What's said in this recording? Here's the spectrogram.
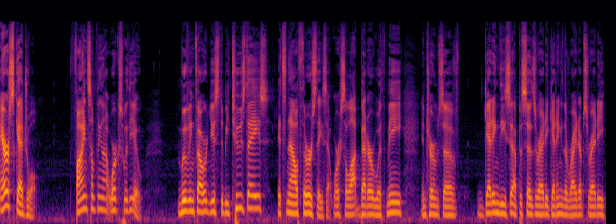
Air schedule. Find something that works with you. moving forward used to be Tuesdays. It's now Thursdays. That works a lot better with me in terms of getting these episodes ready, getting the write ups ready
